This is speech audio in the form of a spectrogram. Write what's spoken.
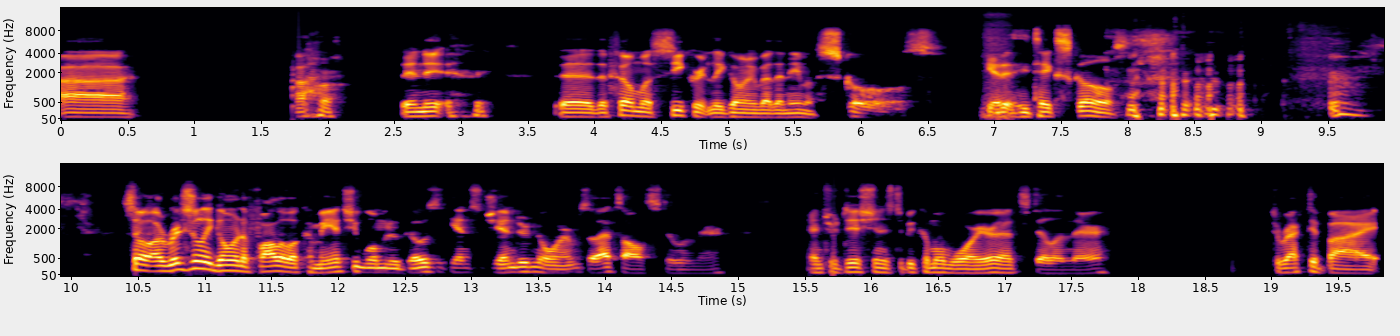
Uh, uh the the film was secretly going by the name of Skulls. Get it? He takes skulls. So originally going to follow a Comanche woman who goes against gender norms, so that's all still in there. And traditions to become a warrior, that's still in there. Directed by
